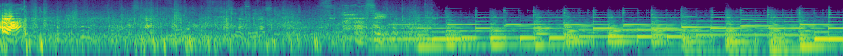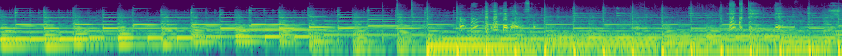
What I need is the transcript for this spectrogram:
これは？なんでこんなのあるんですか？なくてねいい、と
